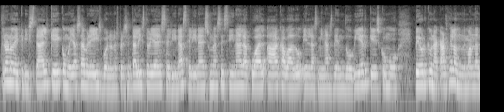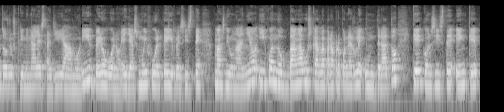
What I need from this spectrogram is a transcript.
Trono de Cristal, que como ya sabréis, bueno, nos presenta la historia de Selina. Selina es una asesina la cual ha acabado en las minas de Endovier, que es como peor que una cárcel donde mandan todos los criminales allí a morir, pero bueno, ella es muy fuerte y resiste más de un año y cuando van a buscarla para proponerle un trato que consiste en que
